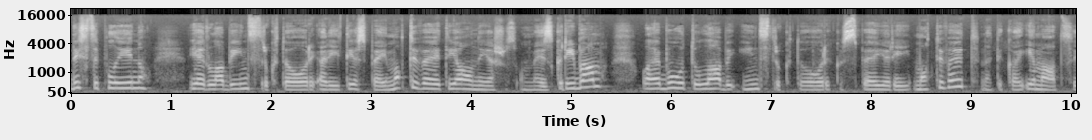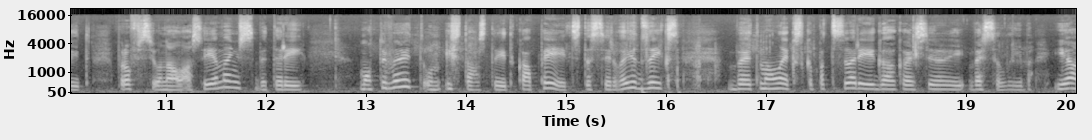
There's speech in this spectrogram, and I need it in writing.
disciplīnu. Ja ir labi instruktori, arī tie spēj motivēt jauniešus. un Mēs gribam, lai būtu labi instruktori, kas spēj arī motivēt, ne tikai iemācīt profesionālās iemaņas, bet arī motivēt un izstāstīt, kāpēc tas ir vajadzīgs. Bet man liekas, ka pats svarīgākais ir arī veselība. Jā,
